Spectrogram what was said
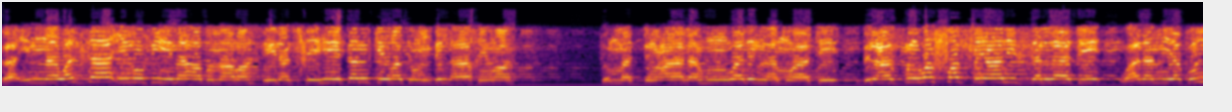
فإن والزائر فيما أضمره في نفسه تذكرة بالآخرة. ثم الدعاء له وللأموات بالعفو والصفح عن الزلات ولم يكن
